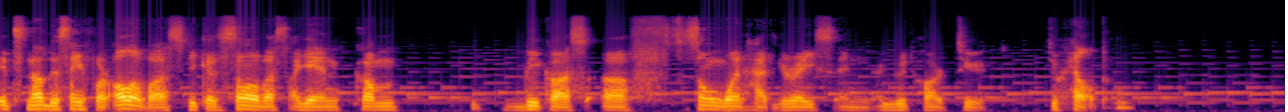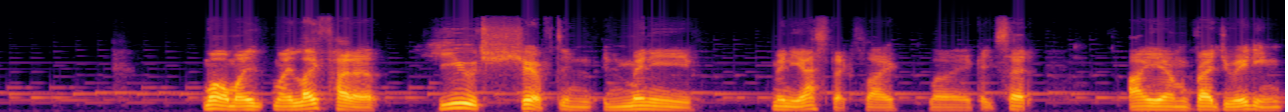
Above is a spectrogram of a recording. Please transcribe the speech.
it's not the same for all of us because some of us again come because of someone had grace and a good heart to to help. Well my my life had a huge shift in in many many aspects. Like like i said i am graduating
